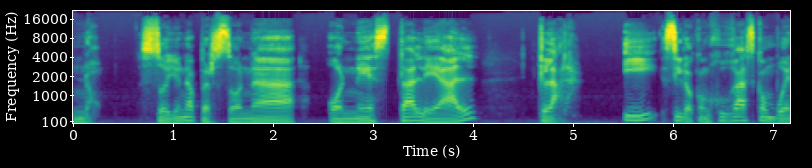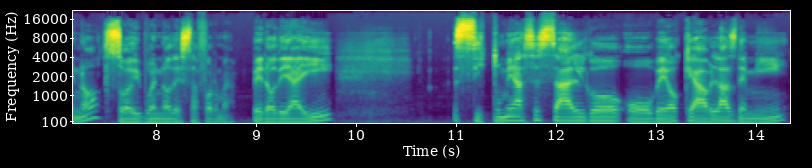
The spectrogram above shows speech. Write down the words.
No, soy una persona honesta, leal, clara. Y si lo conjugas con bueno, soy bueno de esa forma. Pero de ahí, si tú me haces algo o veo que hablas de mí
